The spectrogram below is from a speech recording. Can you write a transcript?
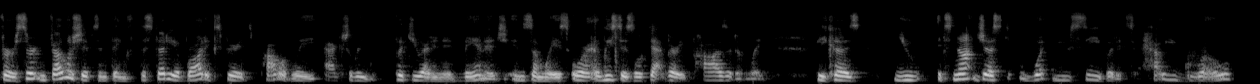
for certain fellowships and things, the study abroad experience probably actually put you at an advantage in some ways, or at least is looked at very positively, because you it's not just what you see, but it's how you grow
